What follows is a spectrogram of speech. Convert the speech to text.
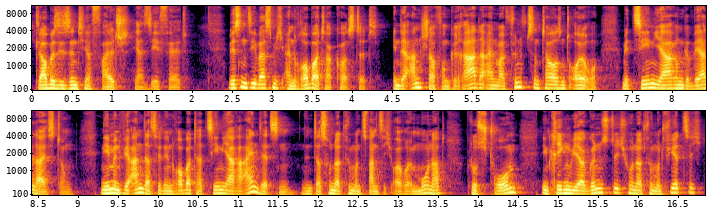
Ich glaube, Sie sind hier falsch, Herr Seefeld. Wissen Sie, was mich ein Roboter kostet? In der Anschaffung gerade einmal 15.000 Euro mit 10 Jahren Gewährleistung. Nehmen wir an, dass wir den Roboter 10 Jahre einsetzen, sind das 125 Euro im Monat plus Strom, den kriegen wir ja günstig, 145.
